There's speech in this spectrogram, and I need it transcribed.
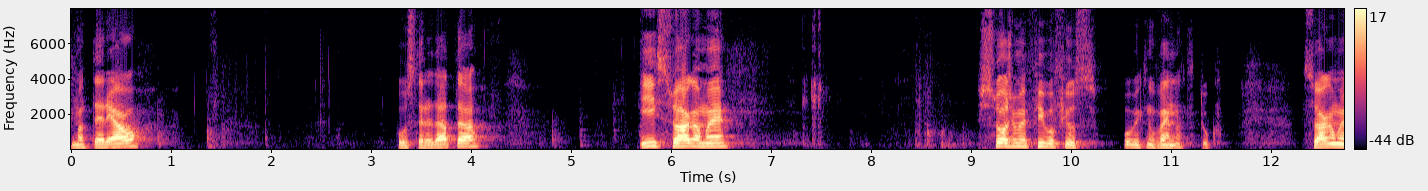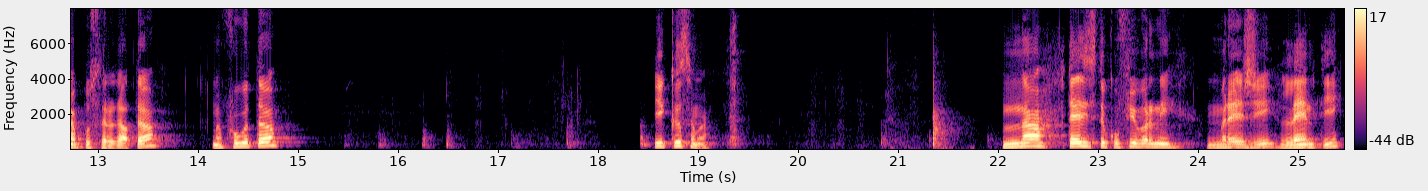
материал по средата и слагаме ще сложим фибофюз, обикновената тук. Слагаме я по средата на фугата и късаме. На тези стъкофибърни мрежи, ленти,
